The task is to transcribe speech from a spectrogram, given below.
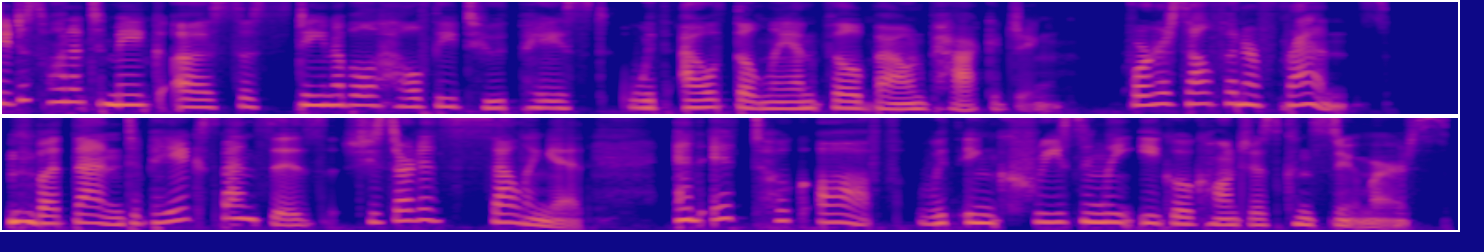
She just wanted to make a sustainable, healthy toothpaste without the landfill bound packaging for herself and her friends. But then, to pay expenses, she started selling it, and it took off with increasingly eco conscious consumers.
